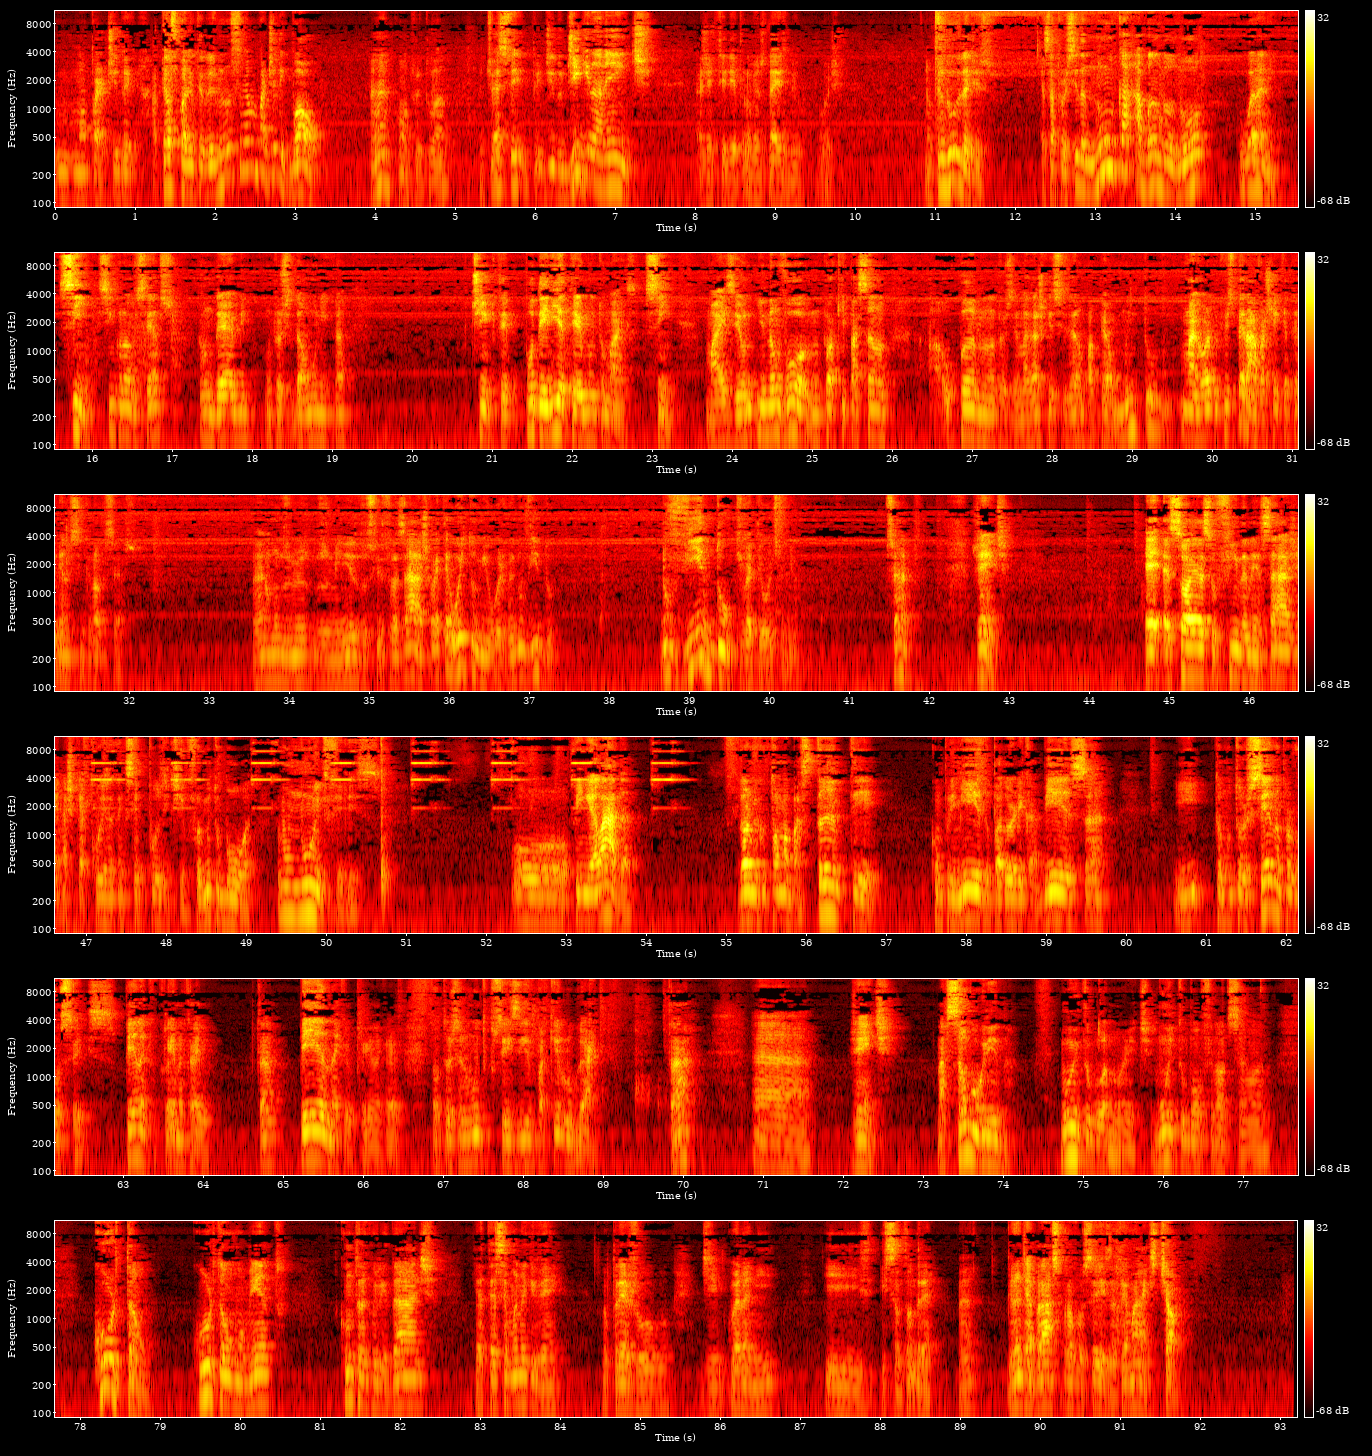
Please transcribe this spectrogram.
uma partida, até os 42 minutos, fizemos uma partida igual né, contra o Ituano. Se gente tivesse perdido dignamente, a gente teria pelo menos 10 mil hoje. Não tenho dúvida disso. Essa torcida nunca abandonou o Guarani. Sim, 5,900 para um derby, uma torcida única. Tinha que ter, poderia ter muito mais, sim. Mas eu e não vou, não estou aqui passando o pano na torcida, mas acho que eles fizeram um papel muito maior do que eu esperava. Achei que ia ter menos 5,900. Né? Um dos, meus, dos meninos, dos filhos, falou assim: ah, acho que vai ter 8 mil hoje. Eu duvido. Duvido que vai ter 8 mil. Certo? Gente, é, é, só esse o fim da mensagem. Acho que a coisa tem que ser positiva. Foi muito boa. Estamos muito felizes. O Pinguelada dorme, toma bastante comprimido para dor de cabeça e estamos torcendo por vocês. Pena que o Kleina caiu, tá? Pena que o Kleina caiu. Estamos torcendo muito para vocês irem para aquele lugar, tá? Ah, gente, nação bugrina, muito boa noite, muito bom final de semana. Curtam, curtam o momento com tranquilidade e até semana que vem no pré-jogo de Guarani e, e Santo André. Né? Grande abraço para vocês, até mais, tchau.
